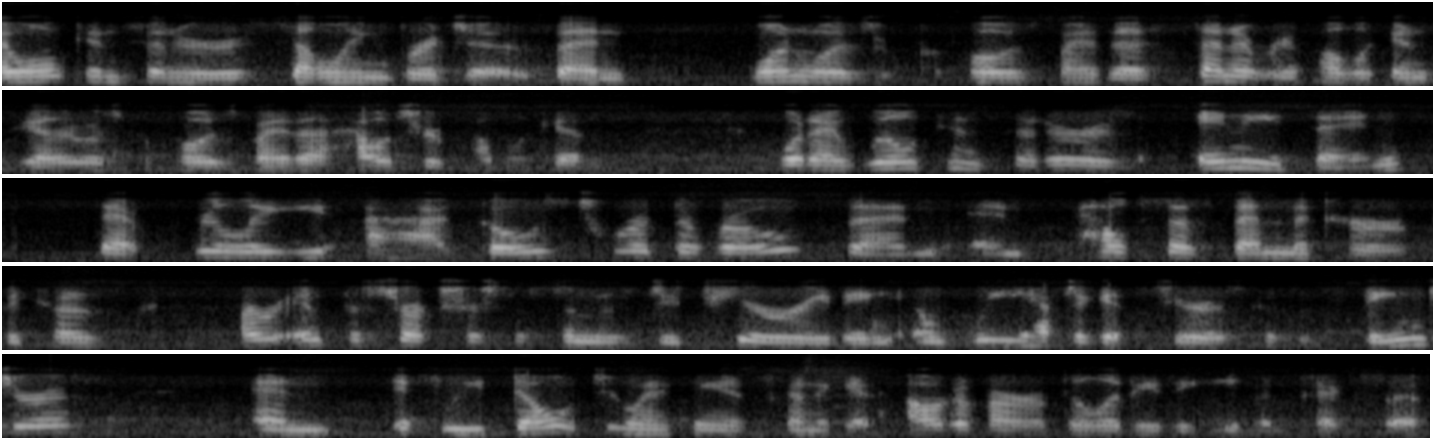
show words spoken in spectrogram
I won't consider selling bridges. And one was proposed by the Senate Republicans, the other was proposed by the House Republicans. What I will consider is anything that really uh, goes toward the roads and, and helps us bend the curve because our infrastructure system is deteriorating and we have to get serious because it's dangerous. And if we don't do anything, it's going to get out of our ability to even fix it.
